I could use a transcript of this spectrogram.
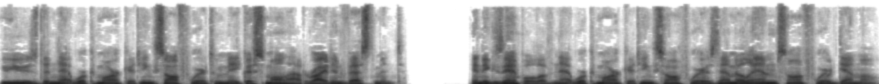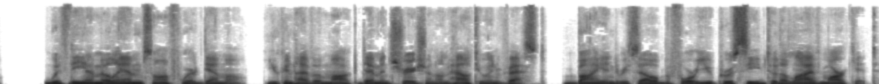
You use the network marketing software to make a small outright investment. An example of network marketing software is MLM Software Demo. With the MLM Software Demo, you can have a mock demonstration on how to invest, buy and resell before you proceed to the live market.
